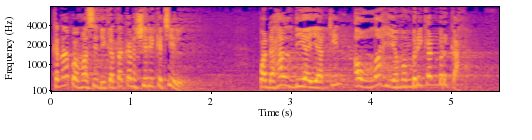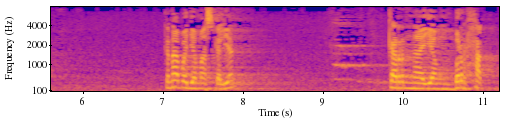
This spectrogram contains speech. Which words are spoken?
Kenapa masih dikatakan syirik kecil? Padahal dia yakin Allah yang memberikan berkah. Kenapa jemaah sekalian? Karena yang berhak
